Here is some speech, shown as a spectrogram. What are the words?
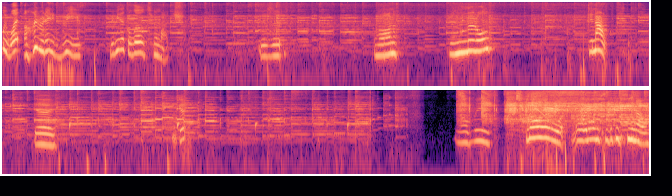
Wait, what? 180 degrees? Maybe that's a little too much. Is it? Come on. In the middle. Get out. Yay. Okay. Please. No! No, I don't want to see the casino.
